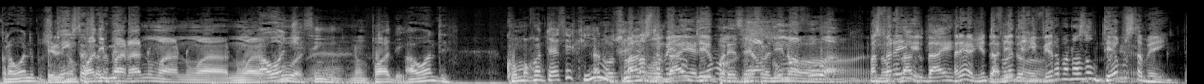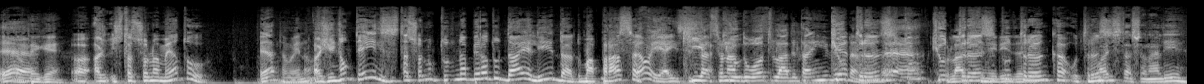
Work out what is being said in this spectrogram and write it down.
para ônibus. Eles tem não podem parar numa, numa, numa Aonde? rua assim, É. não podem. Aonde? Como acontece aqui, Ah, não sei. Mas nós também Dai não ali, temos. por exemplo, Em ali no, alguma rua. Mas no peraí, peraí, a gente tá falando de do- Ribeira, mas nós não temos também. É. Não tem? Ah, ah, estacionamento, É, também não. a gente não tem, eles estacionam tudo na beira do DAI ali, da, de uma praça. Não, e aí se que, estacionar que, do outro lado ele tá em que o Ribeira. trânsito, né? que o lado de trânsito ali. tranca, o Pode trânsito. estacionar ali?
